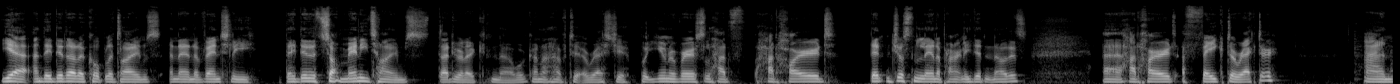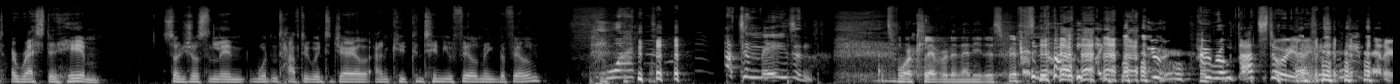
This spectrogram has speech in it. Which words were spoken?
Yeah, and they did that a couple of times, and then eventually they did it so many times that you're like, no, we're gonna have to arrest you. But Universal had had hired. Justin Lin apparently didn't know this. Uh, had hired a fake director and arrested him, so Justin Lin wouldn't have to go into jail and could continue filming the film. What? That's amazing. That's more clever than any of the scripts. Like, who, who wrote that storyline? It's way better.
